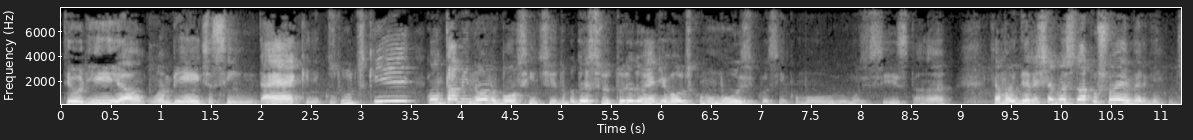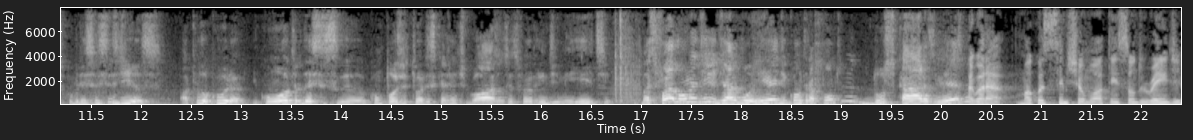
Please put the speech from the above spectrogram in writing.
teoria, um ambiente assim técnico, tudo que contaminou no bom sentido toda a estrutura do Randy Rhodes como músico, assim, como musicista, né? Que a mãe dele chegou a estudar com o Schoenberg, eu descobri isso esses dias. Olha que loucura. E com outro desses uh, compositores que a gente gosta, não sei se foi o Hindemith, mas foi aluna de, de harmonia e de contraponto dos caras mesmo. Agora, uma coisa que sempre chamou a atenção do Randy,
